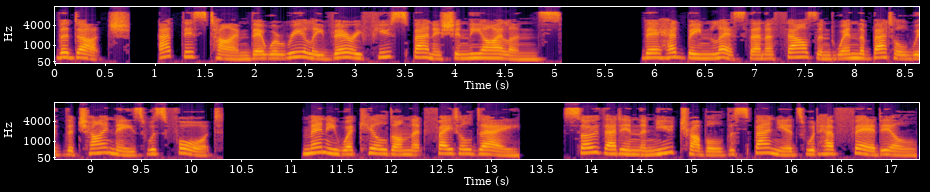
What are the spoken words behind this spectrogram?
the Dutch. At this time there were really very few Spanish in the islands. There had been less than a thousand when the battle with the Chinese was fought. Many were killed on that fatal day. So that in the new trouble the Spaniards would have fared ill.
